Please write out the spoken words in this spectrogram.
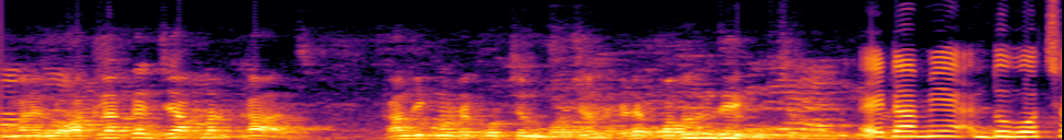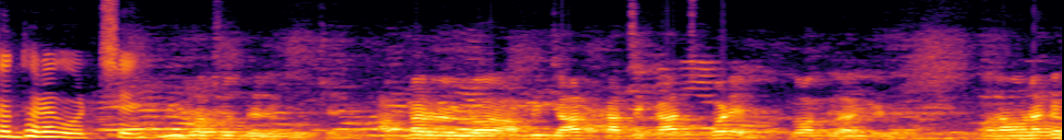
মানে যে আপনার কাজ কান্দি কোর্টে করছেন বলছেন? এটা কতদিন থেকে করছেন? এটা আমি দু বছর ধরে করছি। দু বছর ধরে করছেন। আপনার ল- আপনি যার কাছে কাজ করেন ল ক্লার্কের ওনাকে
